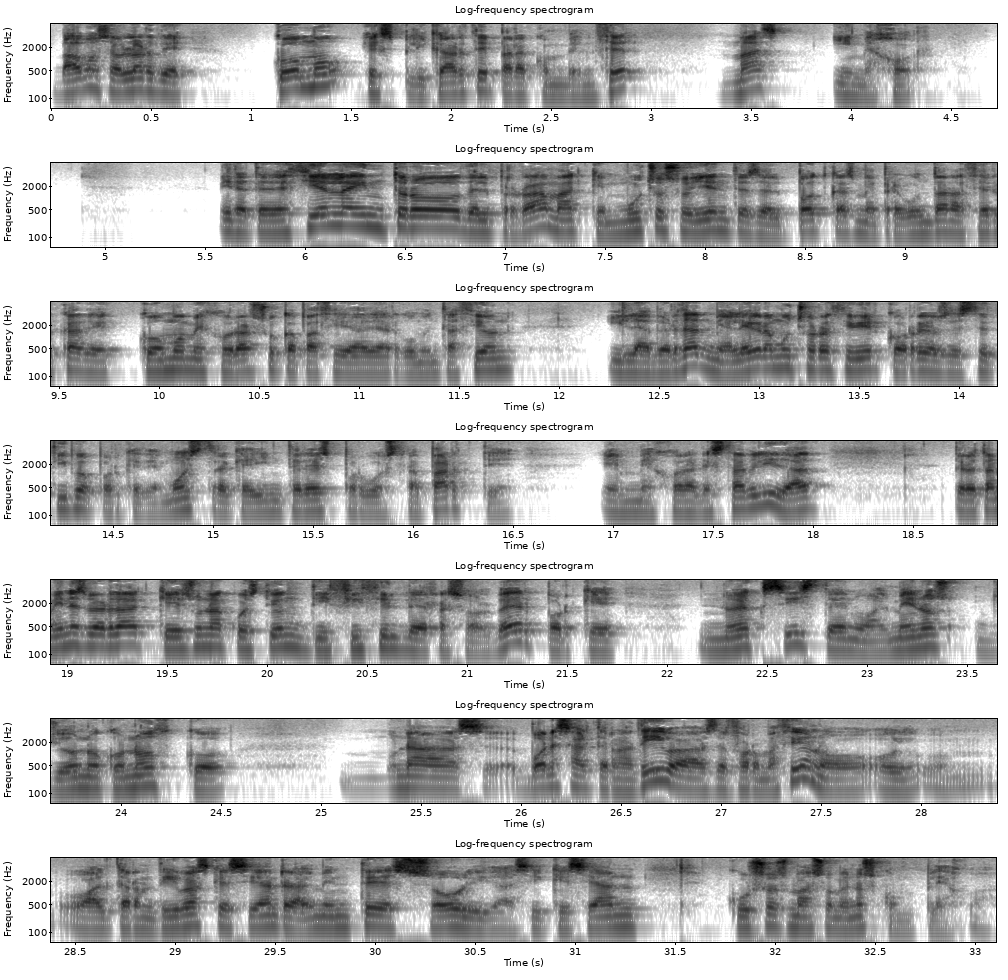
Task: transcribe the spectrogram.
vamos a hablar de cómo explicarte para convencer más y mejor. Mira, te decía en la intro del programa que muchos oyentes del podcast me preguntan acerca de cómo mejorar su capacidad de argumentación y la verdad me alegra mucho recibir correos de este tipo porque demuestra que hay interés por vuestra parte en mejorar esta habilidad pero también es verdad que es una cuestión difícil de resolver porque no existen, o al menos yo no conozco, unas buenas alternativas de formación o, alternativas que sean realmente sólidas y que sean cursos más o menos complejos.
